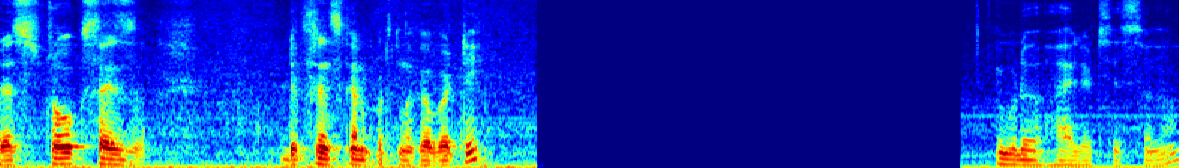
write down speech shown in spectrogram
బ్రెస్ట్ స్ట్రోక్ సైజ్ డిఫరెన్స్ కనపడుతుంది కాబట్టి. ఇప్పుడు హైలైట్స్ ఇస్తున్నాం.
